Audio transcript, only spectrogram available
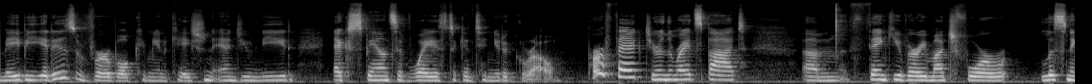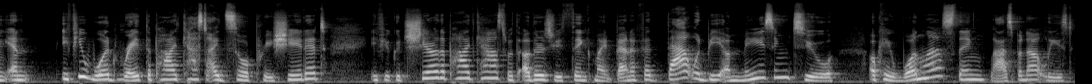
Maybe it is verbal communication and you need expansive ways to continue to grow. Perfect, you're in the right spot. Um, thank you very much for listening. And if you would rate the podcast, I'd so appreciate it. If you could share the podcast with others you think might benefit, that would be amazing too. Okay, one last thing, last but not least.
